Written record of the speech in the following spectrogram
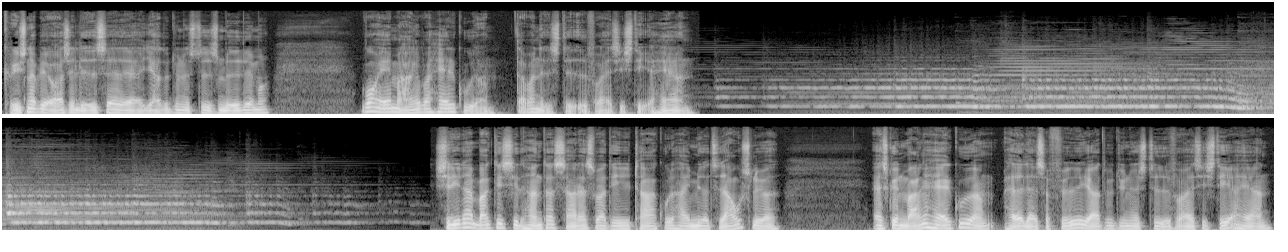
Krishna blev også ledsaget af Yadu-dynastiets medlemmer, hvoraf mange var halvguder, der var nedstedet for at assistere herren. Shrita Bhakti Siddhanta Saraswati Thakur har imidlertid afsløret, at skøn mange halvguder havde ladet sig føde i Yadu-dynastiet for at assistere herren,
